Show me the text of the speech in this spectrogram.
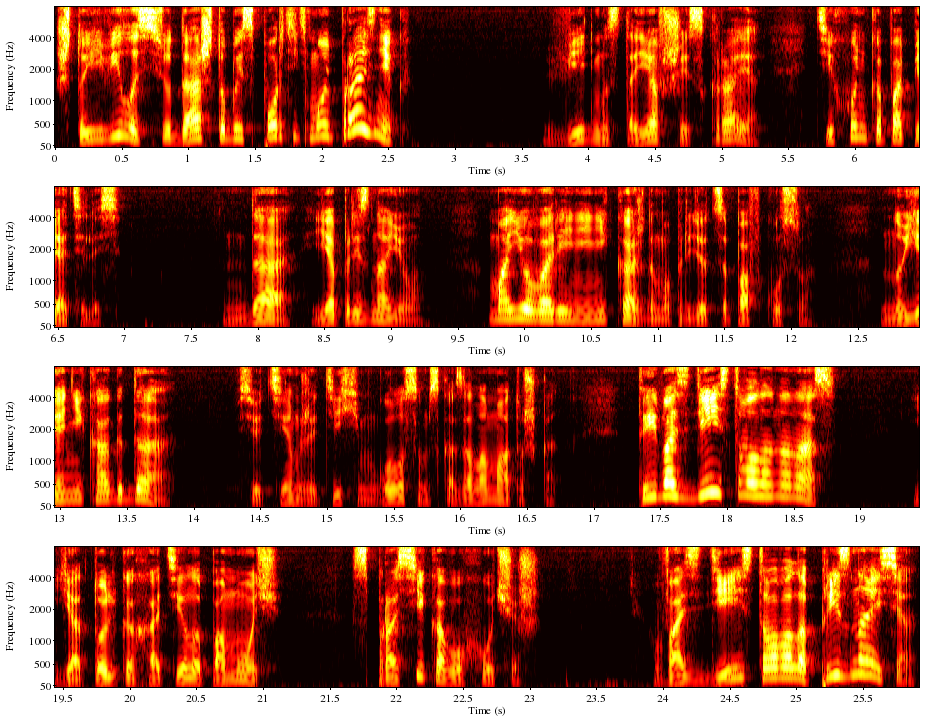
что явилась сюда, чтобы испортить мой праздник?» Ведьмы, стоявшие с края, тихонько попятились. «Да, я признаю, мое варенье не каждому придется по вкусу. Но я никогда...» Все тем же тихим голосом сказала матушка. «Ты воздействовала на нас!» «Я только хотела помочь. Спроси, кого хочешь». «Воздействовала, признайся!»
